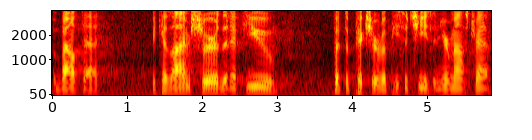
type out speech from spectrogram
about that. Because I'm sure that if you put the picture of a piece of cheese in your mousetrap,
